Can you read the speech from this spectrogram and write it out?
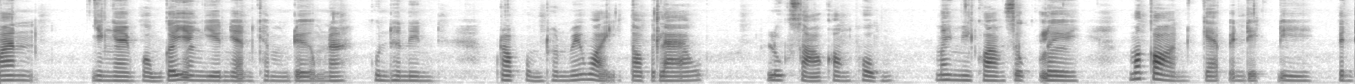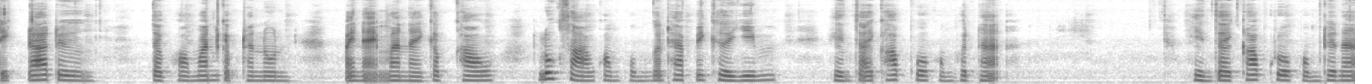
มั่น ยังไงผมก็ยังยืนยันคำเดิมนะ คุณธนิน เพราะผมทนไม่ไหวต่อไปแล้ว ลูกสาวของผม ไม่มีความสุขเลย เมื่อก่อนแกเป็นเด็กดี เป็นเด็กร่าเริง แต่พอมั่นกับธนนไปไหนมาไหนกับเขา ลูกสาวของผมก็แทบไม่เคยยิ้ม เห็นใจครอบครัวของพนะ เห็นใจครอบครัวผมเถอะนะ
